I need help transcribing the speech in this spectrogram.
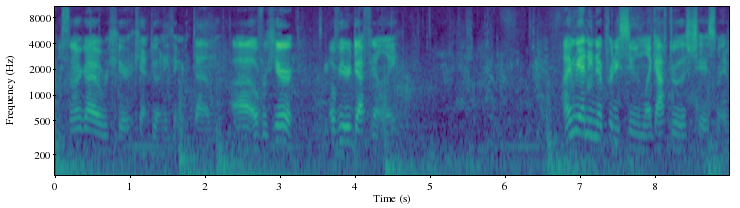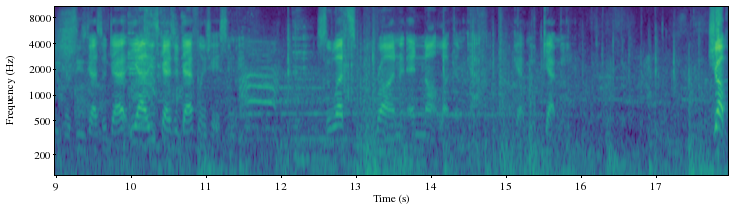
There's another guy over here. Can't do anything with them. Uh, over here. Over here, definitely. I'm getting it pretty soon, like after this chase maybe, because these guys are yeah, these guys are definitely chasing me. So let's run and not let them get. Get me, get me. Jump!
